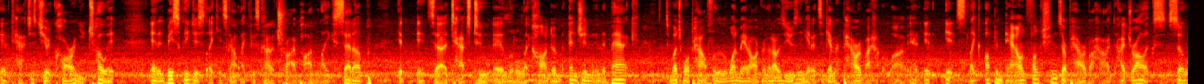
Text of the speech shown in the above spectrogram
it attaches to your car and you tow it, and it basically just like it's got like this kind of tripod like setup. It it's uh, attached to a little like Honda engine in the back. It's much more powerful than the one man auger that I was using, and it's again powered by uh, it, it's like up and down functions are powered by hydraulics. So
